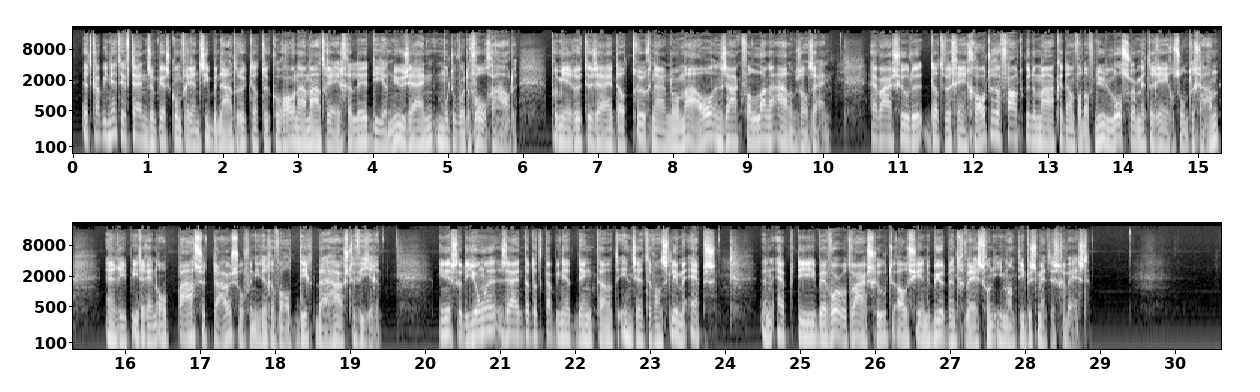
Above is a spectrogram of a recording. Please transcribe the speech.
Het kabinet heeft tijdens een persconferentie benadrukt dat de coronamaatregelen die er nu zijn moeten worden volgehouden. Premier Rutte zei dat terug naar normaal een zaak van lange adem zal zijn. Hij waarschuwde dat we geen grotere fout kunnen maken dan vanaf nu losser met de regels om te gaan en riep iedereen op Pasen thuis of in ieder geval dicht bij huis te vieren. Minister De Jonge zei dat het kabinet denkt aan het inzetten van slimme apps. Een app die bijvoorbeeld waarschuwt als je in de buurt bent geweest van iemand die besmet is geweest.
